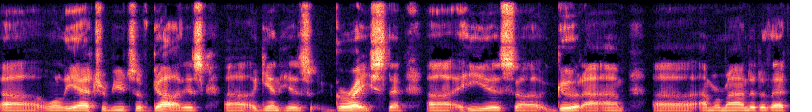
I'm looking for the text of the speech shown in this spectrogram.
Uh, one of the attributes of God is, uh, again, his grace, that uh, he is uh, good. I, am I'm, I'm reminded of that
